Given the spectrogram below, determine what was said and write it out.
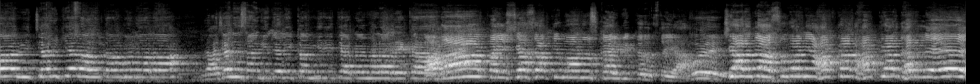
जेव्हा विचार केला होता म्हणाला राजाने सांगितलेली कामगिरी त्या टायमाला रे का? बाबा पैशासाठी माणूस काय या? होय. चार दासुदाने हातात हत्यार धरले.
